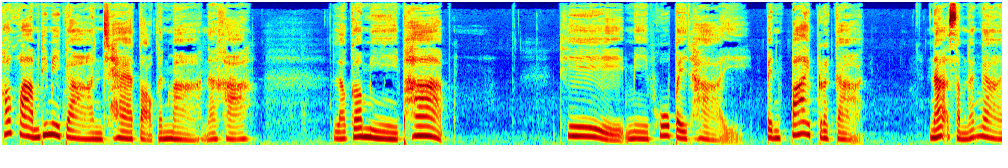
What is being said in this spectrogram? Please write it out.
ข้อความที่มีการแชร์ต่อกันมานะคะ แล้วก็มีภาพ ที่มีผู้ไปถ่ายเป็นป้ายประกาศ ณสำนักงาน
